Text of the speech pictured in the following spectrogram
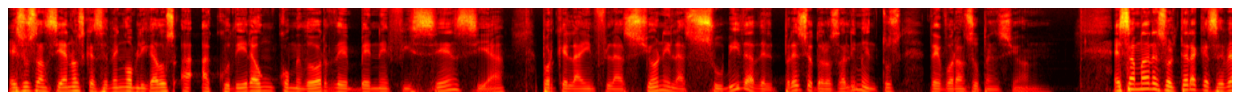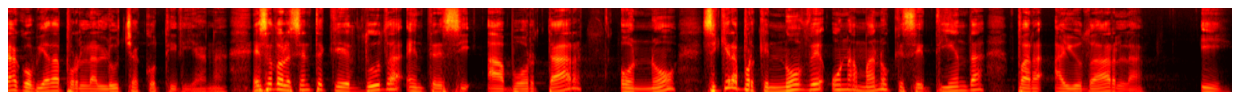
Esos ancianos que se ven obligados a acudir a un comedor de beneficencia porque la inflación y la subida del precio de los alimentos devoran su pensión. Esa madre soltera que se ve agobiada por la lucha cotidiana. Ese adolescente que duda entre si abortar o no, siquiera porque no ve una mano que se tienda para ayudarla. Y,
